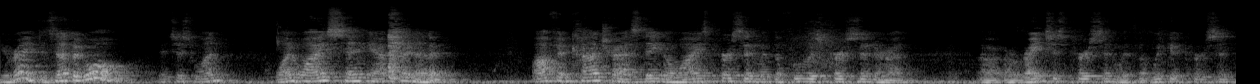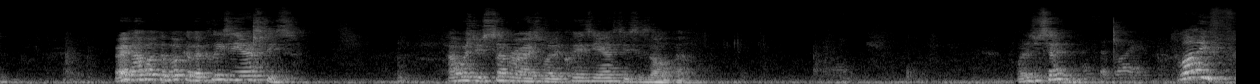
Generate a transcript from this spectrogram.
you're right, it's not the goal. It's just one, one wise saying after another, often contrasting a wise person with a foolish person or a, a, a righteous person with a wicked person. Right, how about the book of Ecclesiastes? How would you summarize what Ecclesiastes is all about? What did you say? I said life. Life.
